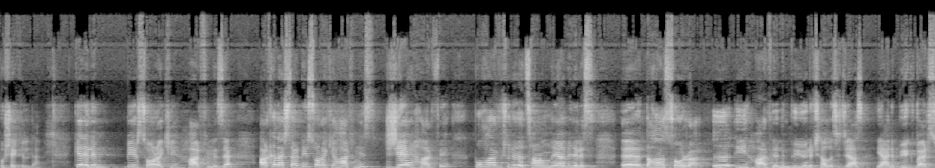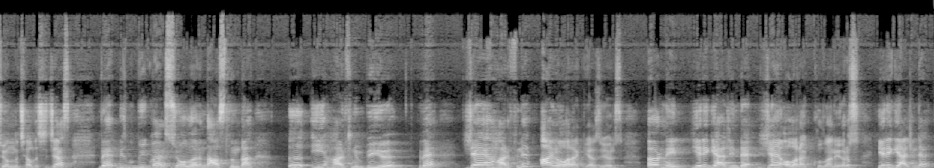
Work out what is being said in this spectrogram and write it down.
Bu şekilde. Gelelim bir sonraki harfimize. Arkadaşlar bir sonraki harfimiz J harfi. Bu harfi şöyle de tanımlayabiliriz. Ee, daha sonra I, I harflerinin büyüğünü çalışacağız. Yani büyük versiyonunu çalışacağız. Ve biz bu büyük versiyonlarında aslında I, I harfinin büyüğü ve J harfini aynı olarak yazıyoruz. Örneğin yeri geldiğinde J olarak kullanıyoruz. Yeri geldiğinde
